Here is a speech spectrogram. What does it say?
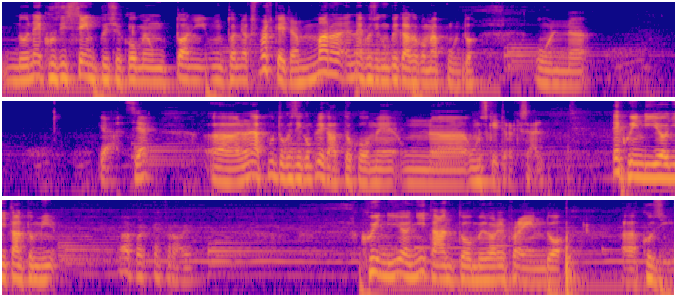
non è così semplice come un Tony, un Tony Hawk Pro Skater, ma non è così complicato come appunto un... Grazie. Uh, non è appunto così complicato come un, uh, uno Skater XL. E quindi io ogni tanto mi... Ah, perché troia. Quindi io ogni tanto me lo riprendo uh, così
